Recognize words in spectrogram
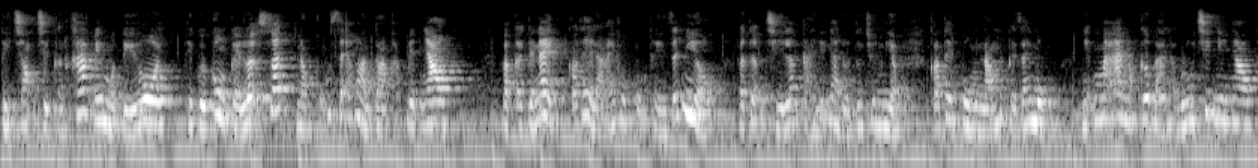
tỷ trọng chỉ cần khác đi một tí thôi thì cuối cùng cái lợi suất nó cũng sẽ hoàn toàn khác biệt nhau và cái cái này có thể là anh phục cũng thấy rất nhiều và thậm chí là cả những nhà đầu tư chuyên nghiệp có thể cùng nắm một cái danh mục những mã nó cơ bản là blue chip như nhau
